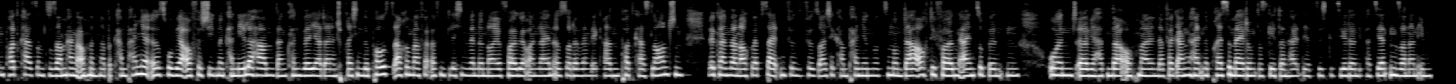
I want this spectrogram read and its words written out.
ein Podcast im Zusammenhang auch mit einer Kampagne ist, wo wir auch verschiedene Kanäle haben, dann können wir ja da entsprechende Posts auch immer veröffentlichen, wenn eine neue Folge online ist oder wenn wir gerade einen Podcast launchen. Wir können dann auch Webseiten für, für solche Kampagnen nutzen, um da auch die Folgen einzubinden und äh, wir hatten da auch mal in der Vergangenheit eine Pressemeldung. Das geht dann halt jetzt nicht gezielt an die Patienten, sondern eben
